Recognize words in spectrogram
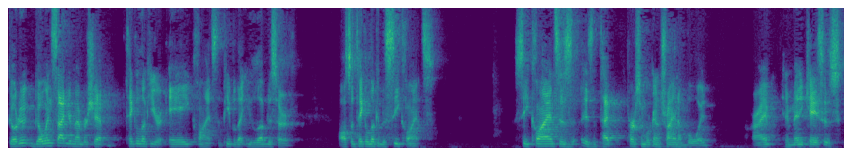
Go to go inside your membership, take a look at your A clients, the people that you love to serve. Also take a look at the C clients. C clients is is the type of person we're going to try and avoid. All right. In many cases,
